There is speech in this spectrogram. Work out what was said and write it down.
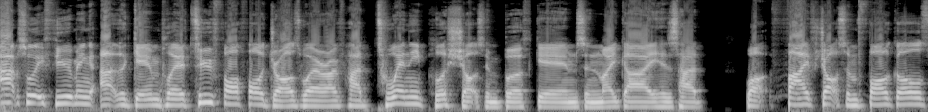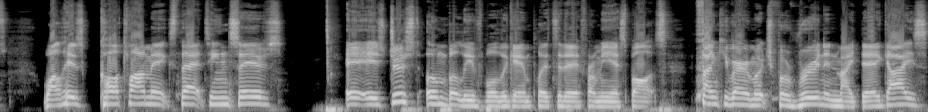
absolutely fuming at the gameplay. Two 4-4 draws where I've had 20 plus shots in both games, and my guy has had, what, 5 shots and 4 goals, while his Courtois makes 13 saves. It is just unbelievable, the gameplay today from EA Sports. Thank you very much for ruining my day, guys.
